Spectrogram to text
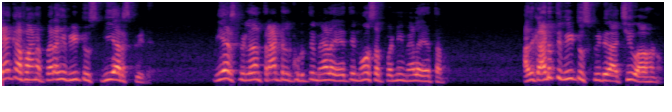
டேக் ஆஃப் ஆன பிறகு V two VR speed VR ஸ்பீடில் தான் த்ராட்டில் கொடுத்து மேலே ஏற்றி நோசப் பண்ணி மேலே ஏற்றணும் அதுக்கு அடுத்து வி டூ ஸ்பீடு அச்சீவ் ஆகணும்.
